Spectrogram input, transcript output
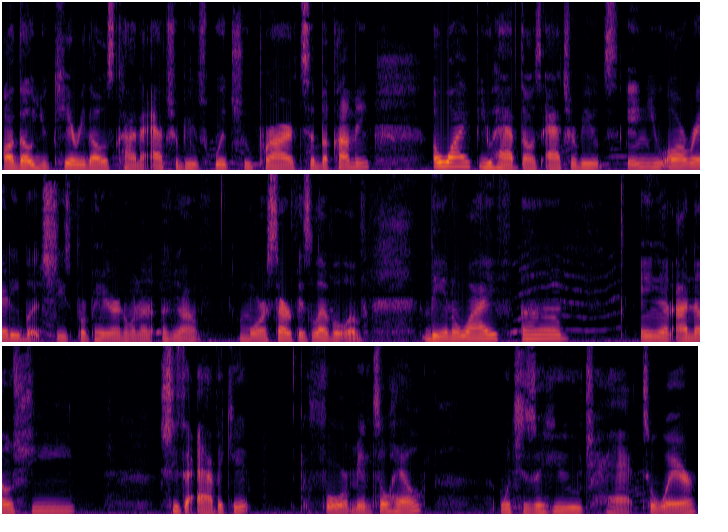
Although you carry those kind of attributes with you prior to becoming a wife, you have those attributes in you already, but she's preparing on a you know more surface level of being a wife. Um, and I know she she's an advocate for mental health, which is a huge hat to wear.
